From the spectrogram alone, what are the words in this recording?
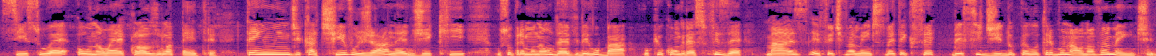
se isso é ou não é cláusula pétrea. Tem um indicativo já, né, de que o Supremo não deve derrubar o que o Congresso fizer, mas efetivamente isso vai ter que ser decidido pelo Tribunal novamente.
